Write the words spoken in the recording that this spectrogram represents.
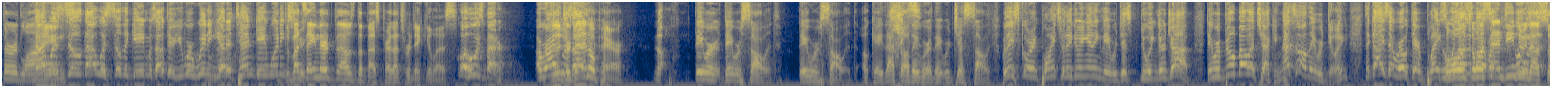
third line. That was still that was still the game was out there. You were winning. You had a 10 game winning streak. but saying that was the best pair, that's ridiculous. well, who is better? O'Reilly The was on- Giordano pair. No, they were they were solid. They were solid. Okay, that's all they were. They were just solid. Were they scoring points? Were they doing anything? They were just doing their job. They were Bill Belichicking. That's all they were doing. The guys that were out there playing. So who what on was- the so was power play? Sandin Who doing that was so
